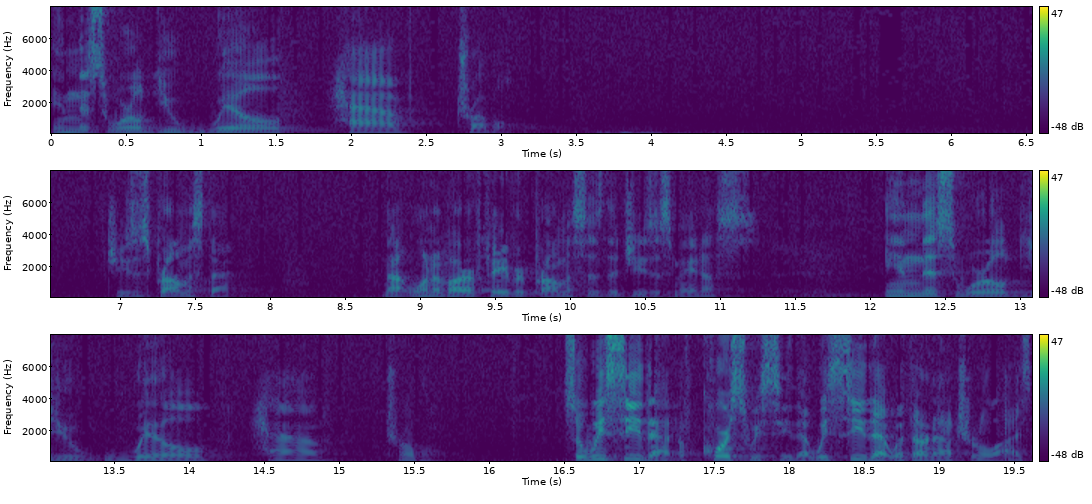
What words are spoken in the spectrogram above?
In this world, you will have trouble. Jesus promised that. Not one of our favorite promises that Jesus made us. In this world, you will have trouble. So we see that. Of course, we see that. We see that with our natural eyes.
